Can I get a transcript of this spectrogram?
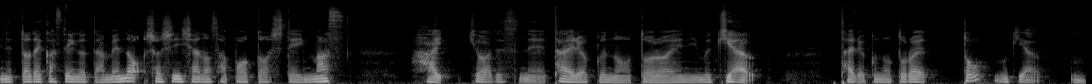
ネットで稼ぐための初心者のサポートをしています。はい。今日はですね、体力の衰えに向き合う。体力の衰えと向き合う。うん。っ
